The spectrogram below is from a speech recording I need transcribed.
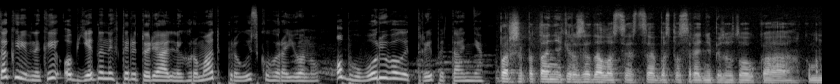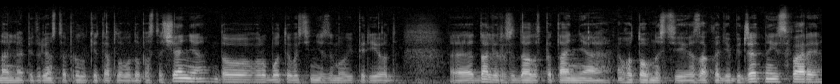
та керівники об'єднаних територіальних громад Прилуцького району. Обговорювали три питання. Перше питання, яке розглядалося, це безпосередня підготовка комунального підприємства «Прилуки тепловодопостачання» до роботи в осінньо-зимовий період. Е, Далі розглядалось питання готовності закладів бюджетної сфери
